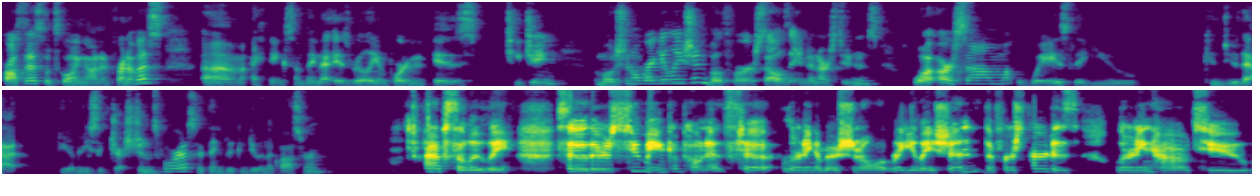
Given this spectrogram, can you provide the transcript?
process what's going on in front of us. Um, I think something that is really important is teaching emotional regulation, both for ourselves and in our students. What are some ways that you can do that? Do you have any suggestions for us or things we can do in the classroom? Absolutely. So there's two main components to learning emotional regulation. The first part is learning how to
